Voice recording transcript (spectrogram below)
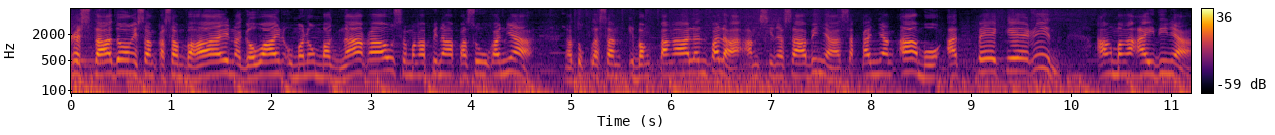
Arestado ang isang kasambahay na gawain umanong magnakaw sa mga pinapasukan niya. Natuklasang ibang pangalan pala ang sinasabi niya sa kanyang amo at peke rin ang mga ID niya.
